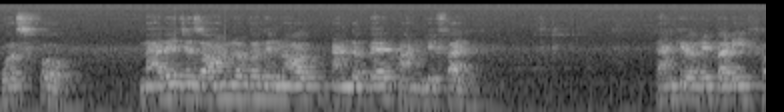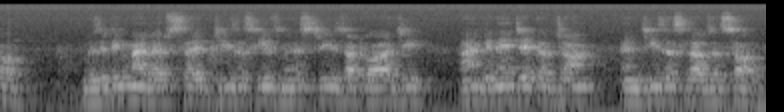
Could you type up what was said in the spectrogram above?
verse 4. Marriage is honorable in all, and the bed undefiled. Thank you, everybody, for visiting my website, jesushealsministries.org. I am Vinay Jacob John, and Jesus loves us all.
